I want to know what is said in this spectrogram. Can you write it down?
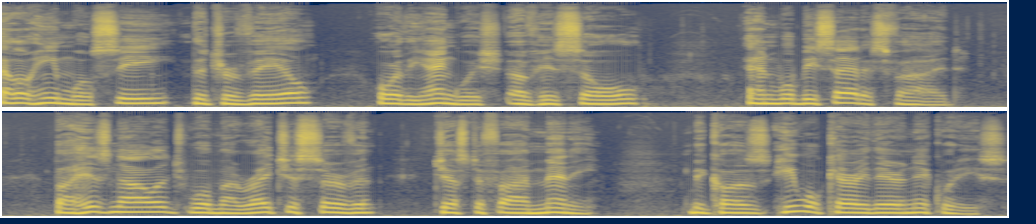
Elohim will see the travail or the anguish of his soul and will be satisfied. By his knowledge will my righteous servant justify many, because he will carry their iniquities.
